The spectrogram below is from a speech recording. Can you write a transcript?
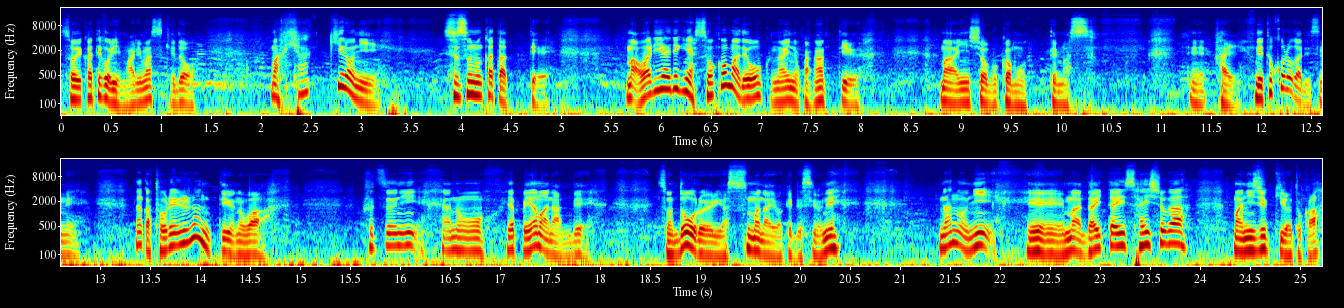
そういうカテゴリーもありますけど、まあ、100キロに進む方って、まあ、割合的にはそこまで多くないのかなっていう、まあ、印象を僕は持ってます。ではい、でところがですねなんかトレイルランっていうのは普通にあのやっぱ山なんでその道路よりは進まないわけですよねなのに、えー、まあ大体最初が、まあ、20キロとか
